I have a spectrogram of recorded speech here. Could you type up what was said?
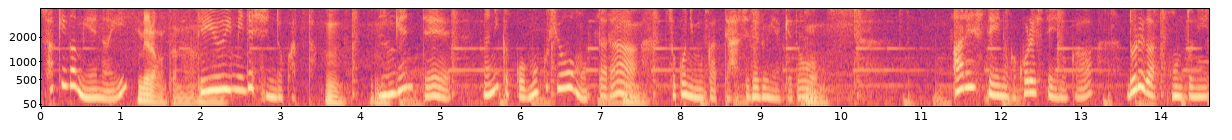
先が見えない？見えなかったね。っていう意味でしんどかった、うん。人間って何かこう目標を持ったら、そこに向かって走れるんやけど、うん。あれしていいのかこれしていいのかどれが本当に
